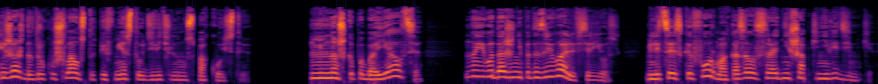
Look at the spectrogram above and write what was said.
и жажда вдруг ушла, уступив место удивительному спокойствию. Немножко побоялся, но его даже не подозревали всерьез. Милицейская форма оказалась сродни шапки-невидимки.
